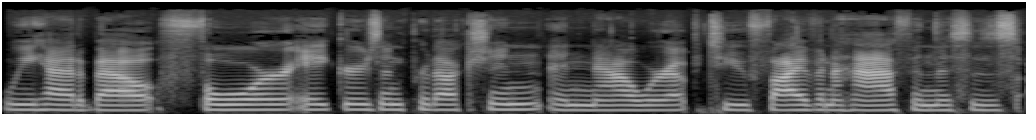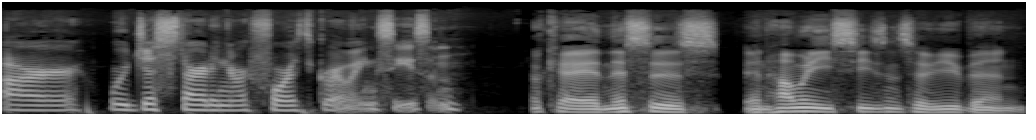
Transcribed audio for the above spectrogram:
we had about four acres in production, and now we're up to five and a half. And this is our, we're just starting our fourth growing season. Okay, and this is and how many seasons have you been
